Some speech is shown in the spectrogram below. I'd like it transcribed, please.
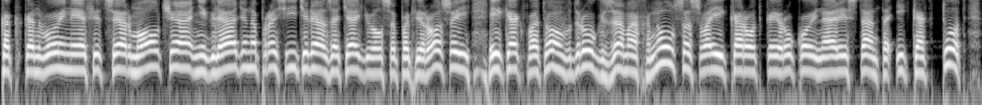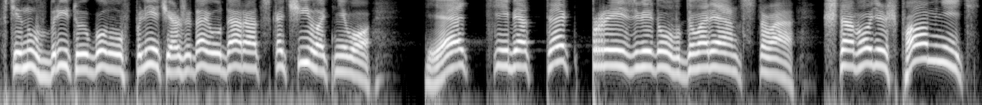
как конвойный офицер молча, не глядя на просителя, затягивался папиросой и как потом вдруг замахнулся своей короткой рукой на арестанта и как тот, втянув бритую голову в плечи, ожидая удара, отскочил от него. «Я тебя так произведу в дворянство, что будешь помнить!»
